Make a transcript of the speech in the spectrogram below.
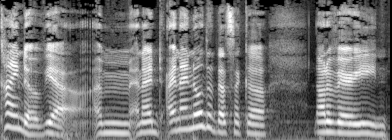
Kind of, yeah. Um, and I and I know that that's like a not a very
